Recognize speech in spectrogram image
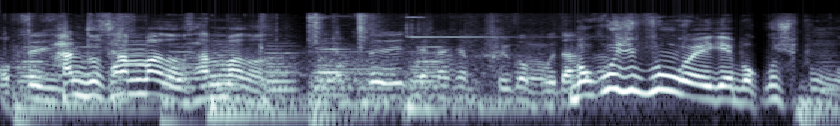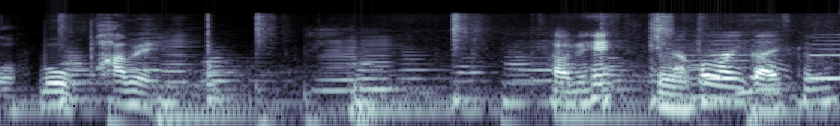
없어질, 한도 3만 원, 3만 원. 없어질 때까지 한번 긁어보다 먹고 싶은 거 얘기해. 먹고 싶은 거. 뭐 밤에. 밤에? 짬뽕하니까 아이스크림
